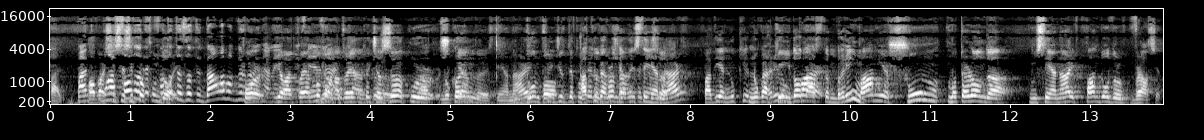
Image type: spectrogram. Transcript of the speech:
Pavarësisht se si përfundoi. Po zoti Balla po bërë tani. Jo, ato janë më vonë, ato janë KQZ kur shkojnë 21 janar. Duam të gjithë deputetët brenda 21 janar, madje nuk nuk arrijmë dot as të mbërrim. Pamje shumë më të rënda 21 janarit pa ndodhur vrasjet,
